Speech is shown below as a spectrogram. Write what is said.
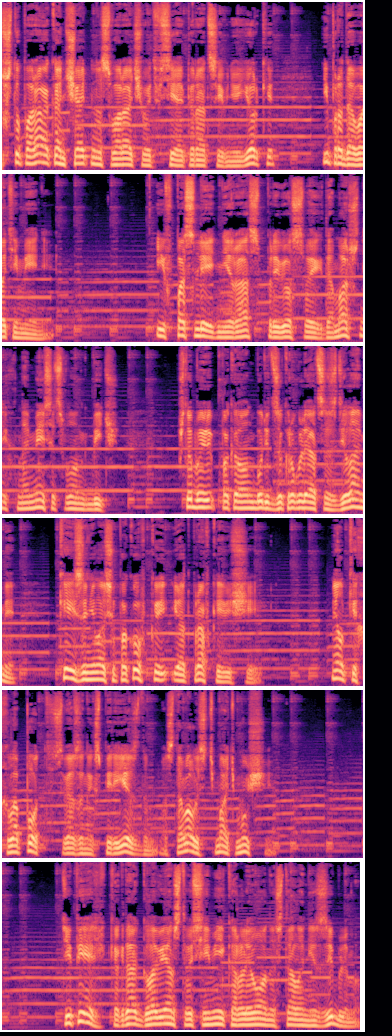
что пора окончательно сворачивать все операции в Нью-Йорке и продавать имение. И в последний раз привез своих домашних на месяц в Лонг-Бич, чтобы, пока он будет закругляться с делами, Кей занялась упаковкой и отправкой вещей. Мелких хлопот, связанных с переездом, оставалось тьма тьмущая. Теперь, когда главенство семьи Корлеоне стало незыблемым,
